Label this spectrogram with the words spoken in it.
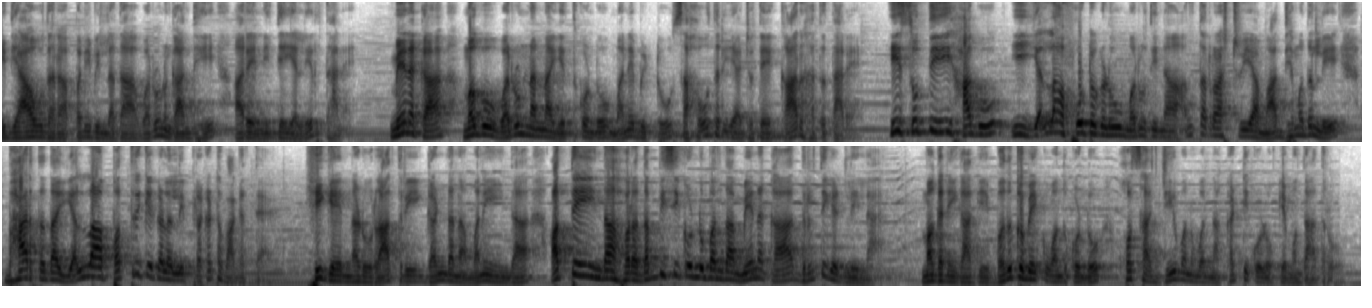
ಇದ್ಯಾವುದರ ಪರಿವಿಲ್ಲದ ವರುಣ್ ಗಾಂಧಿ ಅರೆ ನಿದ್ದೆಯಲ್ಲಿರ್ತಾನೆ. ಮೇನಕ ಮಗು ವರುಣ್ನನ್ನ ಎತ್ಕೊಂಡು ಮನೆ ಬಿಟ್ಟು ಸಹೋದರಿಯ ಜೊತೆ ಕಾರ್ ಹತ್ತುತ್ತಾರೆ. ಈ ಸುದ್ದಿ ಹಾಗೂ ಈ ಎಲ್ಲ ಫೋಟೋಗಳು ಮರುದಿನ ಅಂತಾರಾಷ್ಟ್ರೀಯ ಮಾಧ್ಯಮದಲ್ಲಿ ಭಾರತದ ಎಲ್ಲ ಪತ್ರಿಕೆಗಳಲ್ಲಿ ಪ್ರಕಟವಾಗತ್ತೆ. ಹೀಗೆ ನಡು ರಾತ್ರಿ ಗಂಡನ ಮನೆಯಿಂದ ಅತ್ತೆಯಿಂದ ಹೊರದಬ್ಬಿಸಿಕೊಂಡು ಬಂದ ಮೇನಕ ಧೃತಿಗೆಡಲಿಲ್ಲ. ಮಗನಿಗಾಗಿ ಬದುಕಬೇಕು ಅಂದುಕೊಂಡು ಹೊಸ ಜೀವನವನ್ನು ಕಟ್ಟಿಕೊಳ್ಳೋಕೆ ಮುಂದಾದರು.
